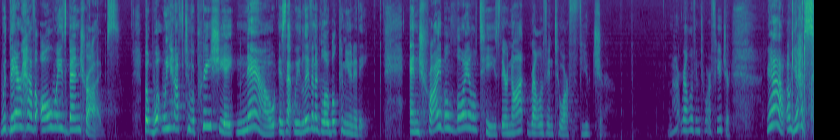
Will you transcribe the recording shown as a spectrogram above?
There have always been tribes. But what we have to appreciate now is that we live in a global community. And tribal loyalties, they're not relevant to our future. They're not relevant to our future. Yeah, oh, yes.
